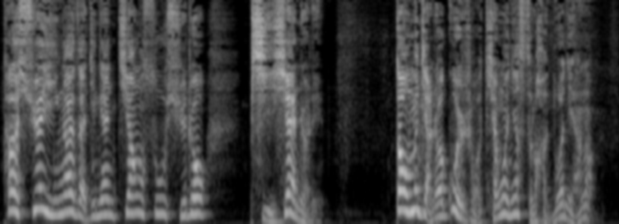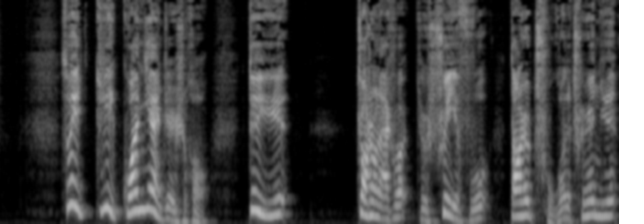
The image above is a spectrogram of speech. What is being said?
他的薛邑应该在今天江苏徐州郫县这里。当我们讲这个故事的时候，田文已经死了很多年了，所以最关键这时候对于赵胜来说，就是说服当时楚国的春申君。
